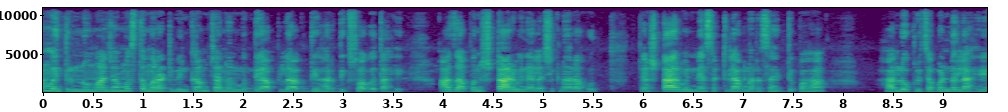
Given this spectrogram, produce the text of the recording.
मैत्रिणींनो माझ्या मस्त मराठी विणकाम चॅनलमध्ये आपलं अगदी हार्दिक स्वागत आहे. आज आपण स्टार विणायला शिकणार आहोत. त्या स्टार विणण्यासाठी लागणारं साहित्य पहा. हा लोकरीचा बंडल आहे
